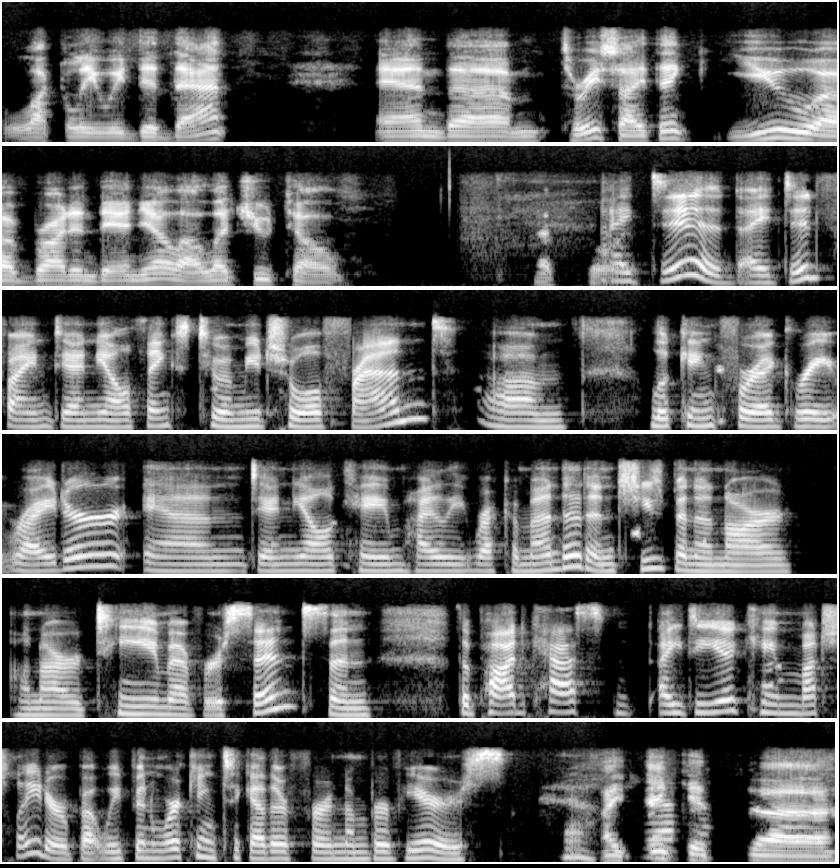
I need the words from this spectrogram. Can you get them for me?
Luckily, we did that. And um, Teresa, I think you uh, brought in Danielle. I'll let you tell. I did. I did find Danielle thanks to a mutual friend um, looking for a great writer, and Danielle came highly recommended, and she's been in our on our team ever since. And the podcast idea came much later, but we've been working together for a number of years. Yeah. I think yeah. it's uh,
